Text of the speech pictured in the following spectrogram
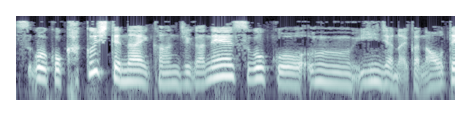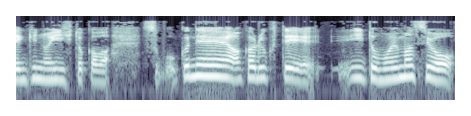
すごいこう隠してない感じがね、すごくこう、うん、いいんじゃないかな。お天気のいい日とかは、すごくね、明るくていいと思いますよ。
